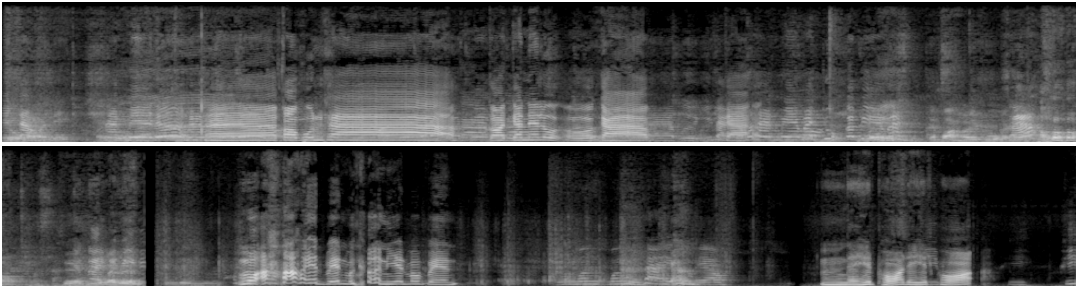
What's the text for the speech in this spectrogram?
เจ้าวันนี้หักเมเด้อหักอ่าขอบคุณค่ะ กอดกันนะลูกโอ้กราบเอออีหลานหักเมมาจุกกับเมมาจะฟ้องเขาไปผูกกันเนี่ยเสื้อผูกไปเลยโมอ้าวเฮ็ดเป็นเมื่อคืนนี้เฮ็ดบ่เป็นมึงมึงมึงท่าให้คนแถว อืมได้เฮ็ดเพาะได้เฮ็ดเพาะ พี่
